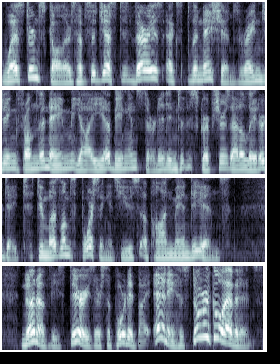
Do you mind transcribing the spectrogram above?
Western scholars have suggested various explanations ranging from the name Yahya being inserted into the scriptures at a later date to Muslims forcing its use upon Mandeans. None of these theories are supported by any historical evidence.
